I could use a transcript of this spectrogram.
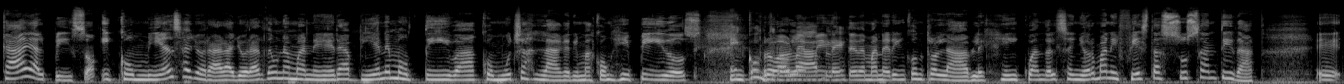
cae al piso y comienza a llorar, a llorar de una manera bien emotiva, con muchas lágrimas, con hipidos. Probablemente de manera incontrolable. Y cuando el Señor manifiesta su santidad, eh,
